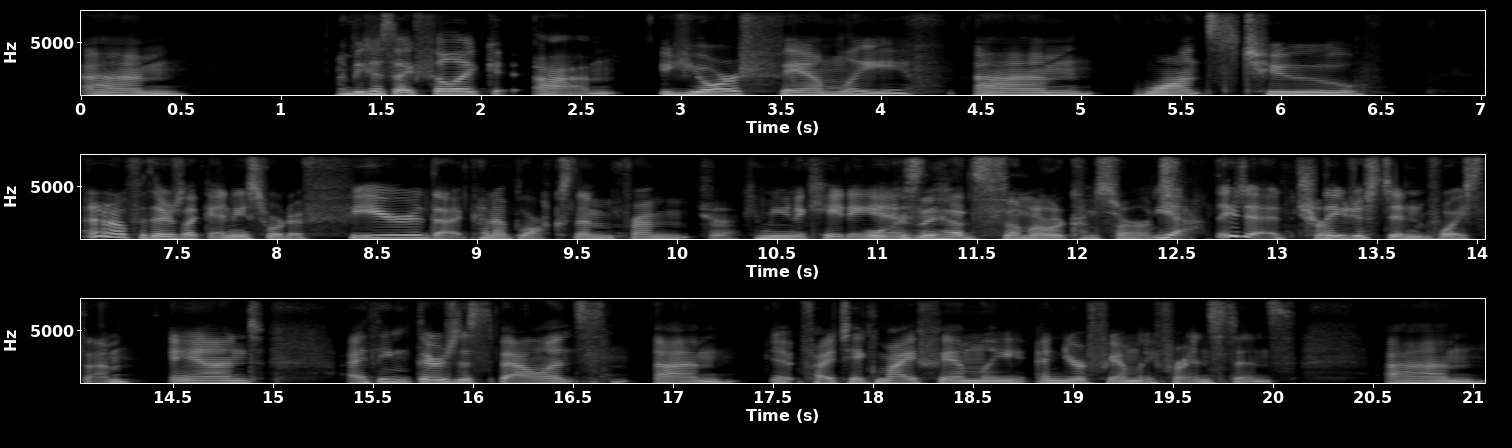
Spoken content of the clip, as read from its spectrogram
Um because I feel like um your family um wants to I don't know if there's like any sort of fear that kind of blocks them from Sure. communicating Well, because they had similar concerns. Yeah, they did. Sure. They just didn't voice them. And I think there's this balance. Um, if I take my family and your family, for instance, um,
